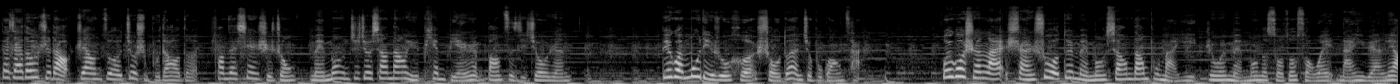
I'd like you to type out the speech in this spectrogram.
大家都知道这样做就是不道德，放在现实中，美梦这就相当于骗别人帮自己救人。别管目的如何，手段就不光彩。回过神来，闪烁对美梦相当不满意，认为美梦的所作所为难以原谅，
